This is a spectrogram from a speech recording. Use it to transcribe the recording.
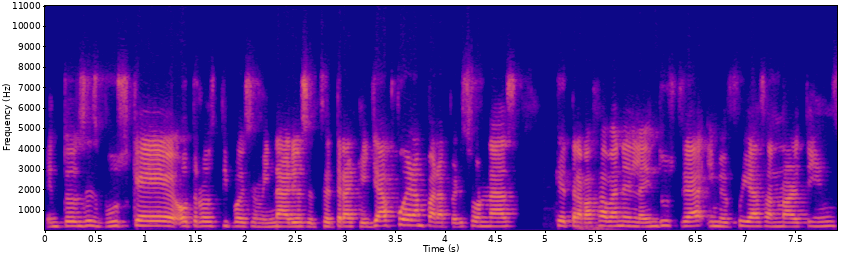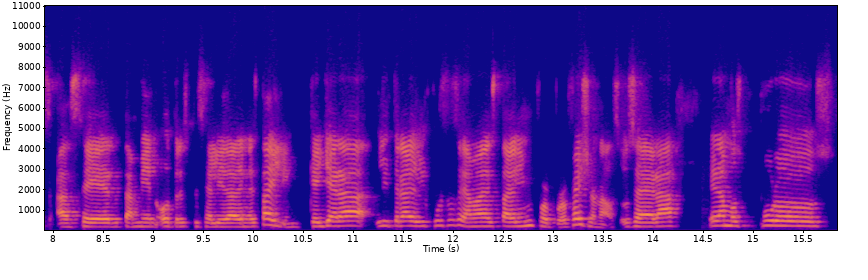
Entonces busqué otros tipos de seminarios, etcétera, que ya fueran para personas que trabajaban en la industria y me fui a San Martins a hacer también otra especialidad en styling, que ya era literal, el curso se llama Styling for Professionals, o sea, era, éramos puros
